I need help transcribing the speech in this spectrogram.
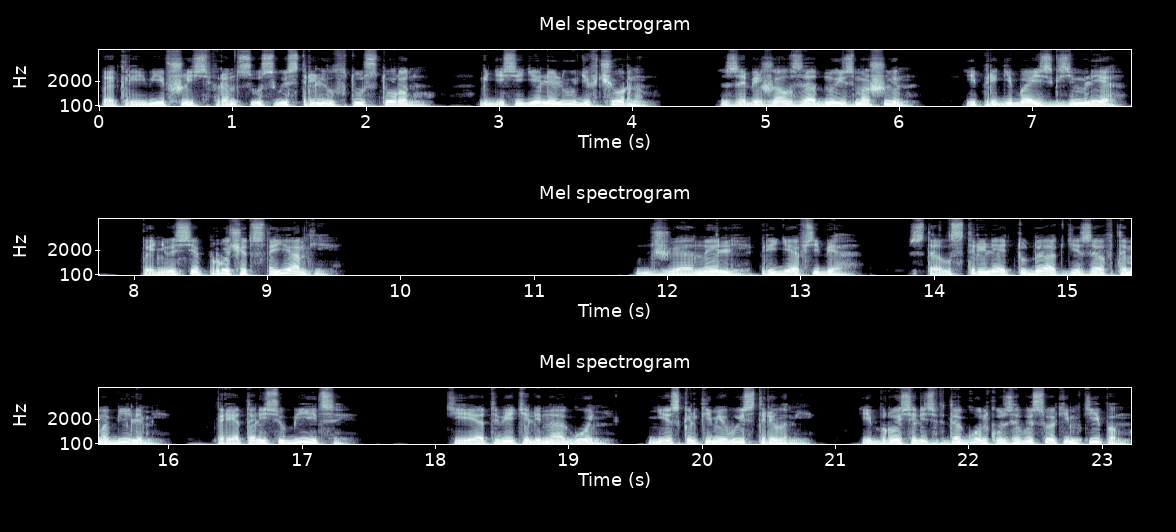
Покривившись, француз выстрелил в ту сторону, где сидели люди в черном, забежал за одну из машин и, пригибаясь к земле, понесся прочь от стоянки. Джианелли, придя в себя, стал стрелять туда, где за автомобилями прятались убийцы. Те ответили на огонь несколькими выстрелами и бросились вдогонку за высоким типом,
